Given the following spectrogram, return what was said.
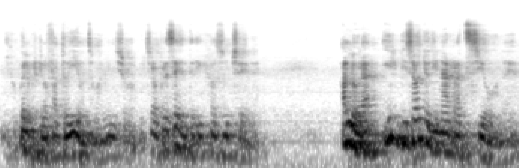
Dico quello perché l'ho fatto io, insomma, quindi ce l'ho presente di che cosa succede. Allora, il bisogno di narrazione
